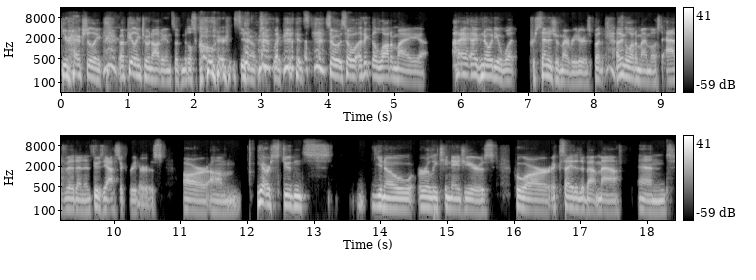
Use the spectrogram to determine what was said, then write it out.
you're actually appealing to an audience of middle schoolers. You know, like it's so. So I think a lot of my, I, I have no idea what percentage of my readers, but I think a lot of my most avid and enthusiastic readers are, um, yeah, are students, you know, early teenage years who are excited about math and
